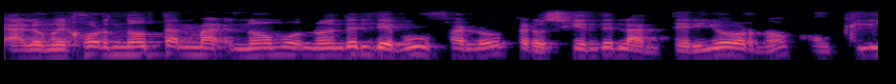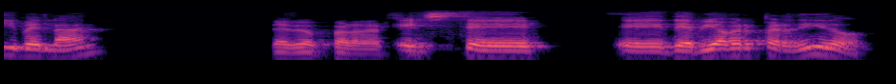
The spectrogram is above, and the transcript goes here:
a lo mejor no tan no, no en del de Buffalo, pero sí en del anterior, ¿no? Con Cleveland. Debió perder. Este, eh, debió haber perdido.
